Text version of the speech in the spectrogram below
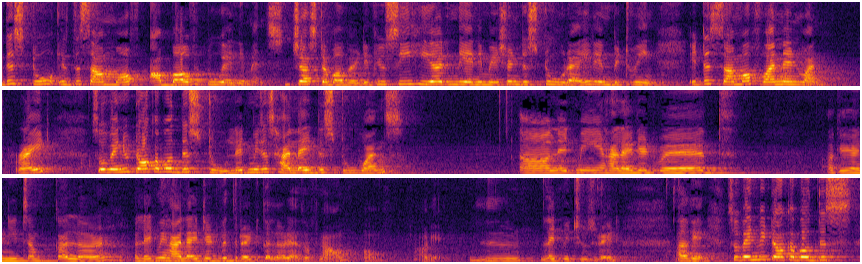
this 2 is the sum of above two elements just above it. If you see here in the animation this 2 right in between it is sum of 1 and 1 right? So when you talk about this 2 let me just highlight this 2 once. Uh, let me highlight it with okay I need some color. Let me highlight it with red color as of now. Oh okay let me choose red. Okay so when we talk about this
